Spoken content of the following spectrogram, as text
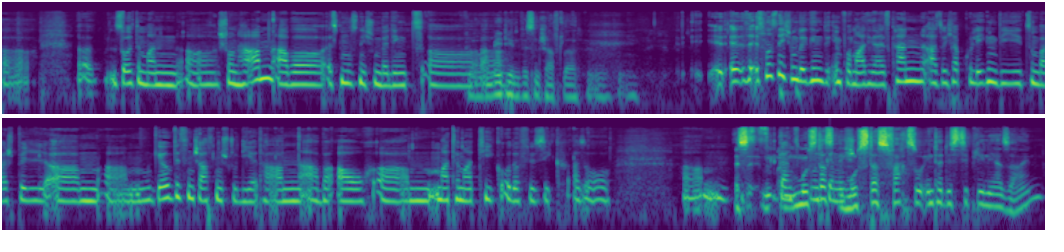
äh, äh, sollte man äh, schon haben, aber es muss nicht unbedingt. Äh, genau, Medienwissenschaftler es, es, muss nicht unbedingt Informatik sein. Es kann, also ich habe Kollegen, die zum Beispiel ähm, ähm, Geowissenschaften studiert haben, aber auch ähm, Mathematik oder Physik. Also ähm, es, muss, das, muss das Fach so interdisziplinär sein?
